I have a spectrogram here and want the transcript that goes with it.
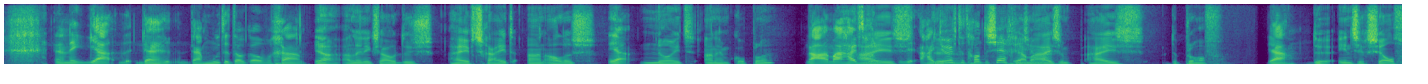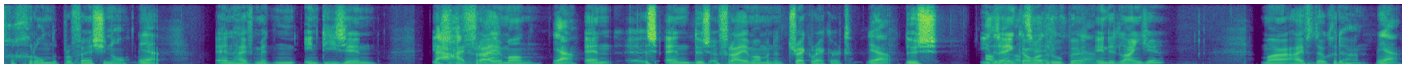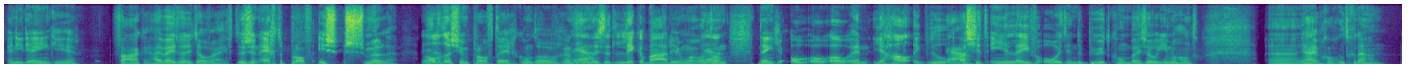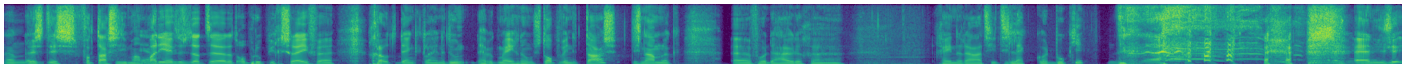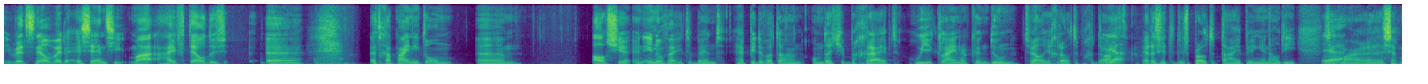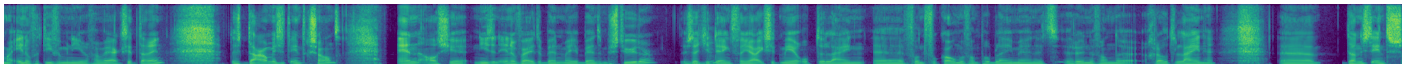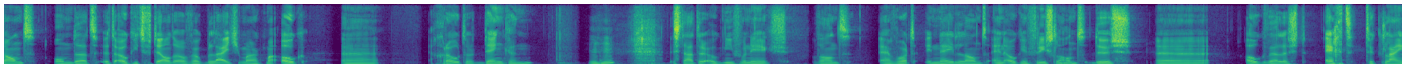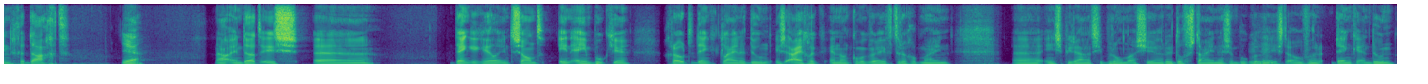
En dan denk ik, ja, daar, daar moet het ook over gaan. ja, alleen ik zou dus... Hij heeft scheid aan alles. Ja, Nooit aan hem koppelen. nou, maar hij, heeft Hij gewoon- is hij de- durft het gewoon te zeggen. Ja, zeg maar hij is, een, hij is de prof. Ja, De in zichzelf gegronde professional. ja, En hij heeft met, in die zin... Is Nou, het een vrije ja. man. ja, En, en dus een vrije man met een track record. ja, Dus iedereen wat kan wat roepen ja. in dit landje. Maar hij heeft het ook gedaan. ja. En niet één keer. Vaker. Hij weet waar hij het over heeft. Dus een echte prof is smullen. Ja. Altijd als je een prof tegenkomt overigens, Ja. dan is het likkenbaden, jongen. Want Ja. dan denk je, oh, oh, oh. En je haalt, ik bedoel, als je het in je leven ooit in de buurt komt bij zo iemand. Eh, ja, je hebt gewoon goed gedaan. Dan, Dus het is fantastisch, die man. Ja. Maar die heeft dus dat, eh, dat oproepje geschreven. Grote denken, kleine doen. Dat heb ik meegenomen. Stoppen we in de tas. Het is namelijk eh, voor de huidige generatie. Het is een lekker kort boekje. en je, zit, je bent snel bij de essentie. Maar hij vertelt dus... het gaat mij niet om... ehm, als je een innovator bent, heb je er wat aan. Omdat je begrijpt hoe je kleiner kunt doen. Terwijl je groot hebt gedacht. Ja. Er zitten dus prototyping en al die ja. zeg, maar, eh, zeg maar innovatieve manieren van werk zit daarin. Dus daarom is het interessant. En als je niet een innovator bent, maar je bent een bestuurder. Dus dat je Mhm. denkt van ja, ik zit meer op de lijn eh, van het voorkomen van problemen en het runnen van de grote lijnen. Eh, dan is het interessant omdat het ook iets vertelt over welk beleid je maakt, maar ook groter denken Mhm. staat er ook niet voor niks. Want er wordt in Nederland en ook in Friesland dus eh, ook wel eens echt te klein gedacht. Ja. Nou, en dat is eh, denk ik heel interessant. In één boekje, grote denken, kleine doen, is eigenlijk, en dan kom ik weer even terug op mijn eh, inspiratiebron als je Rudolf Steiner zijn boeken Mhm. leest over denken en doen.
